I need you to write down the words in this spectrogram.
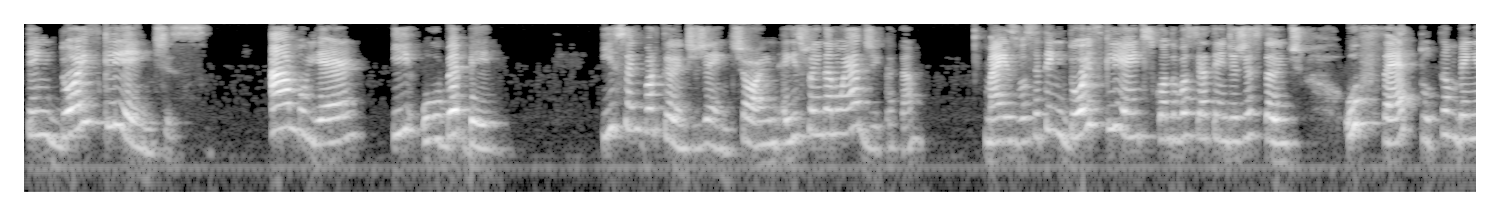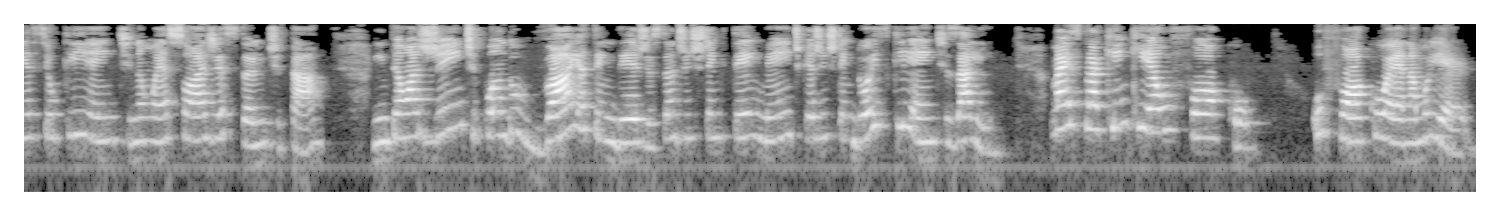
tem dois clientes, a mulher e o bebê. Isso é importante, gente. Ó, isso ainda não é a dica, tá? Mas você tem dois clientes quando você atende a gestante. O feto também é seu cliente, não é só a gestante, tá? Então, a gente, quando vai atender gestante, a gente tem que ter em mente que a gente tem dois clientes ali. Mas para quem que é o foco? O foco é na mulher,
